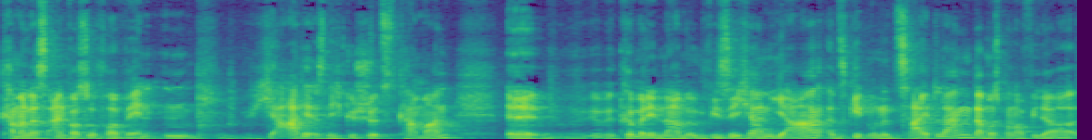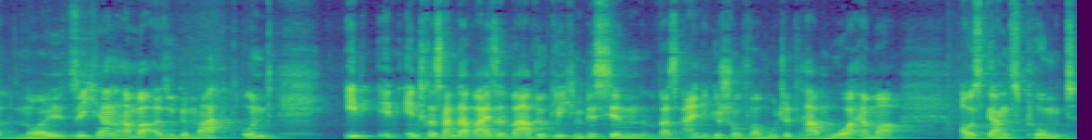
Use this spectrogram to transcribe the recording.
Kann man das einfach so verwenden? Ja, der ist nicht geschützt, kann man. Äh, können wir den Namen irgendwie sichern? Ja, also es geht nur eine Zeit lang. Da muss man auch wieder neu sichern. Haben wir also gemacht. Und in, in, interessanterweise war wirklich ein bisschen, was einige schon vermutet haben, Warhammer. Ausgangspunkt.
